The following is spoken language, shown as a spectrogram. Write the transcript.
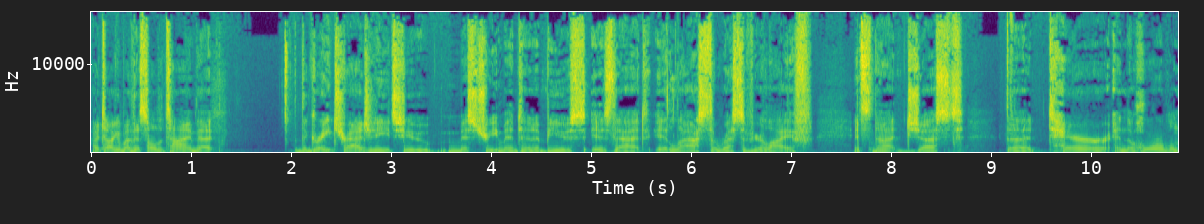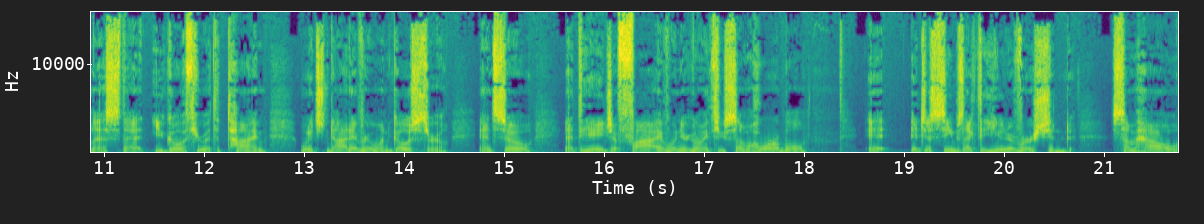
I talk about this all the time that the great tragedy to mistreatment and abuse is that it lasts the rest of your life. It's not just the terror and the horribleness that you go through at the time, which not everyone goes through. And so at the age of five, when you're going through some horrible, it, it just seems like the universe should somehow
